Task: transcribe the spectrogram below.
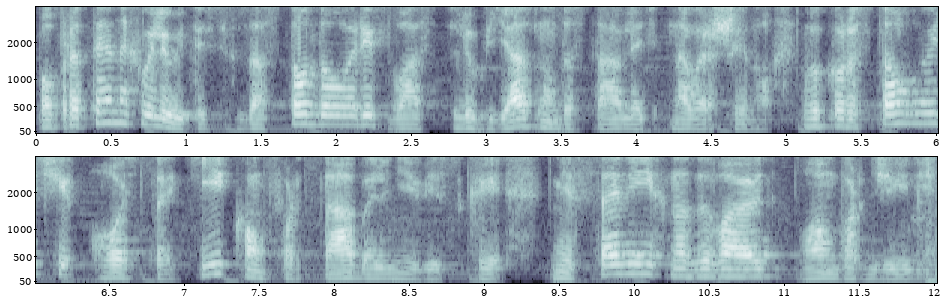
Попри те, не хвилюйтесь, за 100 доларів вас люб'язно доставлять на вершину, використовуючи ось такі комфортабельні візки. Місцеві їх називають Ламборджіні.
